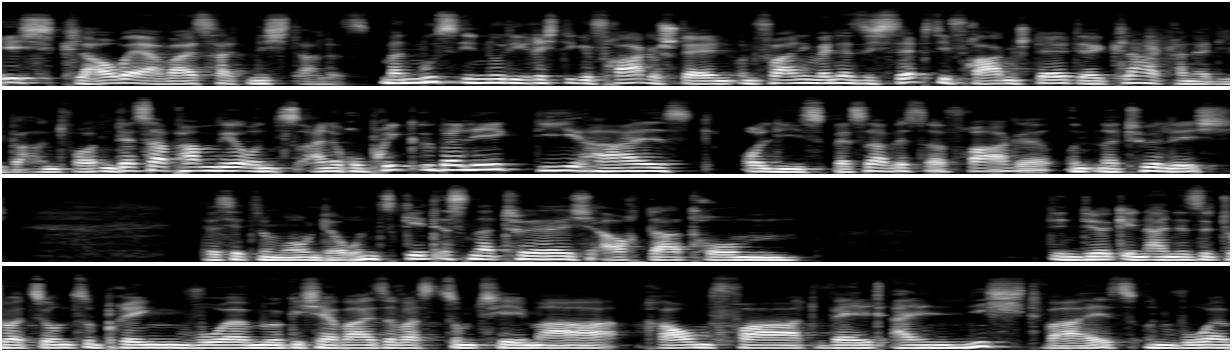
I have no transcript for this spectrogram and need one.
ich glaube, er weiß halt nicht alles. Man muss ihm nur die richtige Frage stellen. Und vor allen Dingen, wenn er sich selbst die Fragen stellt, der, klar kann er die beantworten. Deshalb haben wir uns eine Rubrik überlegt, die heißt Ollis Besserwisser-Frage. Und natürlich, das jetzt nur mal unter uns, geht es natürlich auch darum, den Dirk in eine Situation zu bringen, wo er möglicherweise was zum Thema Raumfahrt, Weltall nicht weiß und wo er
